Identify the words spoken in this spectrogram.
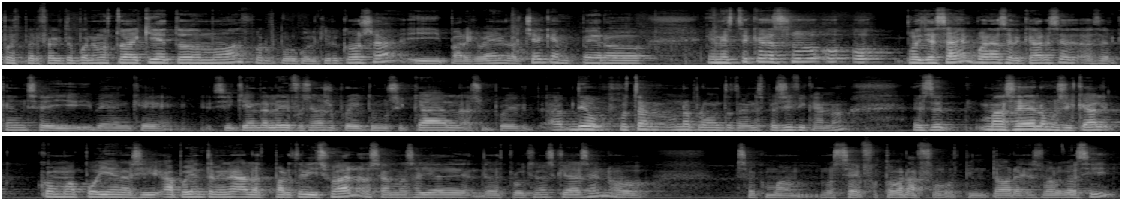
pues perfecto. Ponemos todo aquí de todos modos por, por cualquier cosa y para que vayan y lo chequen. Pero en este caso, pues ya saben, pueden acercarse, acérquense y vean que si quieren darle difusión a su proyecto musical, a su proyecto... Ah, digo, justo una pregunta también específica, ¿no? Este, más allá de lo musical, ¿cómo apoyan así? ¿Apoyan también a la parte visual? O sea, más allá de, de las producciones que hacen o... O sea, como, no sé, fotógrafos, pintores o algo así.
